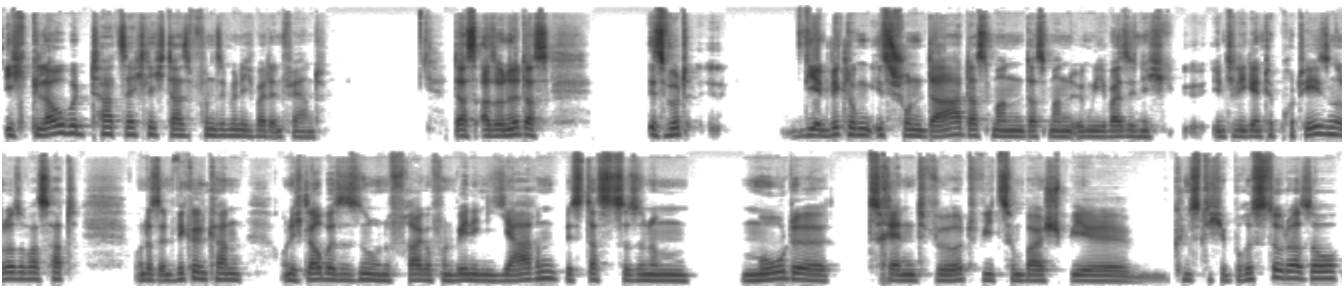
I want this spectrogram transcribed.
Ich glaube tatsächlich, davon sind wir nicht weit entfernt. Das, also, ne, das, es wird, die Entwicklung ist schon da, dass man, dass man irgendwie, weiß ich nicht, intelligente Prothesen oder sowas hat und das entwickeln kann. Und ich glaube, es ist nur eine Frage von wenigen Jahren, bis das zu so einem Modetrend wird, wie zum Beispiel künstliche Brüste oder so.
